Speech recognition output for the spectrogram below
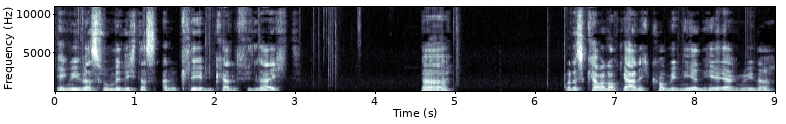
Irgendwie was, womit ich das ankleben kann vielleicht? Ah. Aber das kann man auch gar nicht kombinieren hier irgendwie, ne?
